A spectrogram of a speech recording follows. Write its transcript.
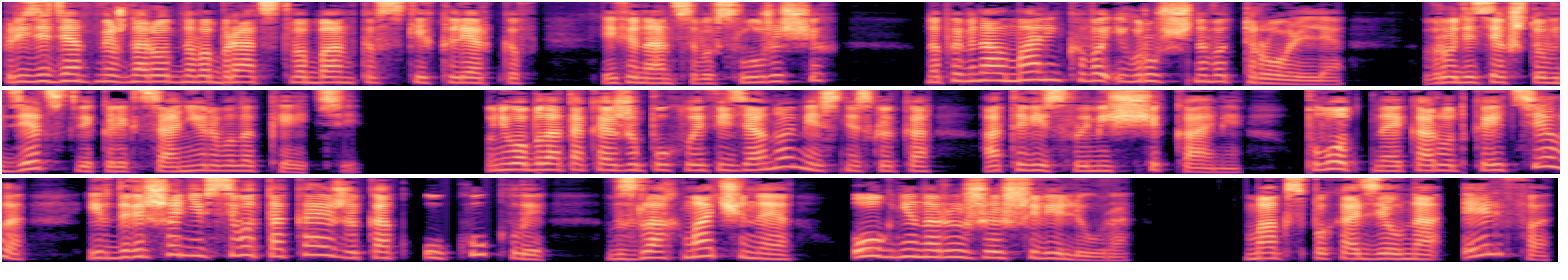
Президент Международного братства банковских клерков и финансовых служащих напоминал маленького игрушечного тролля, вроде тех, что в детстве коллекционировала Кэти. У него была такая же пухлая физиономия с несколько отвислыми щеками, плотное короткое тело и в довершении всего такая же, как у куклы, взлохмаченная огненно-рыжая шевелюра. Макс походил на эльфа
